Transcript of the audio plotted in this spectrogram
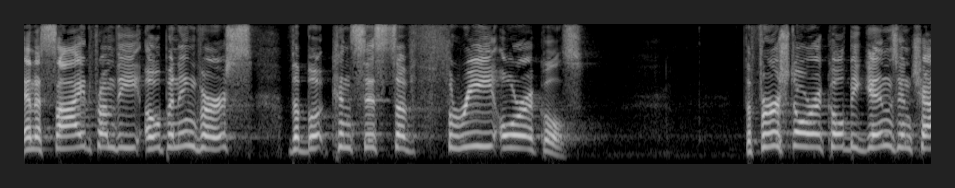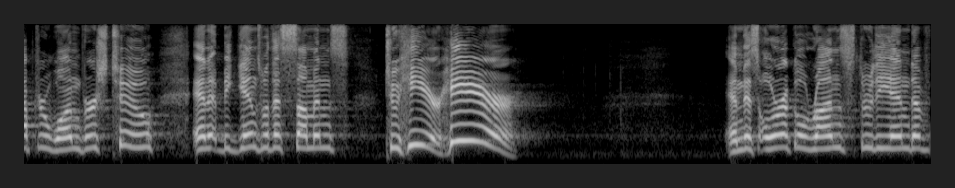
and aside from the opening verse, the book consists of three oracles. The first oracle begins in chapter 1, verse 2, and it begins with a summons to hear. Hear! And this oracle runs through the end of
